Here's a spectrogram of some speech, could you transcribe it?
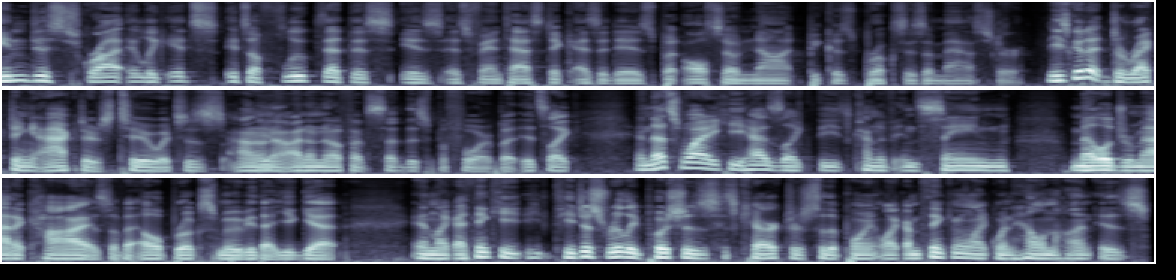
indescribable like it's it's a fluke that this is as fantastic as it is but also not because brooks is a master He's good at directing actors too, which is I don't Yeah. know. I don't know if I've said this before, but it's like, and that's why he has like these kind of insane melodramatic highs of an L. Brooks movie that you get, and like I think he he, just really pushes his characters to the point. Like I'm thinking like when Helen Hunt is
